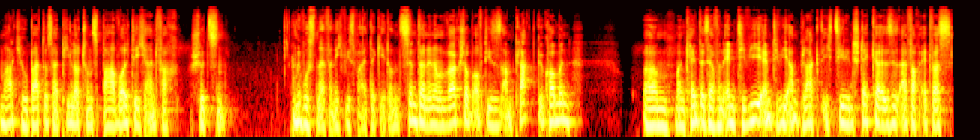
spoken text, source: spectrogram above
Marke Hubertus Alpin Lodge und Spa wollte ich einfach schützen. Wir wussten einfach nicht, wie es weitergeht und sind dann in einem Workshop auf dieses Unplugged gekommen. Ähm, man kennt das ja von MTV, MTV Unplugged. Ich ziehe den Stecker. Es ist einfach etwas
